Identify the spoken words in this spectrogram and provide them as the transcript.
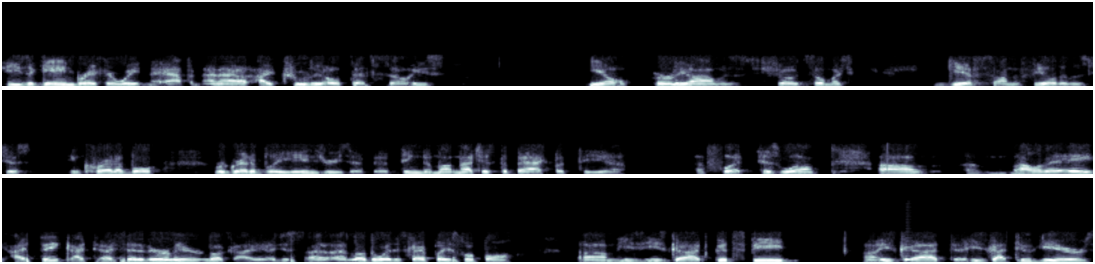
he's a game breaker waiting to happen. And I, I truly hope that's so. He's you know early on was showed so much gifts on the field. It was just incredible regrettably injuries have, have dinged him up, not just the back, but the uh, foot as well. Uh, Olive, I think I, I, said it earlier. Look, I, I just I, I, love the way this guy plays football. Um, he's he's got good speed. Uh, he's got uh, he's got two gears.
